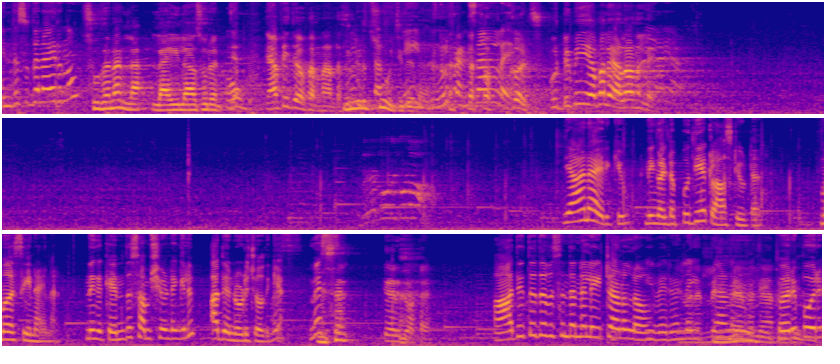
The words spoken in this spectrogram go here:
എന്ത് സുധനായിരുന്നു? സുധനല്ല ലൈലാസുരൻ. ഞാൻ ഫിജോ ഫെർണാണ്ടസ്. നിന്റെ അടുത്ത് ചോദിച്ചിട്ടില്ല. നിങ്ങൾ ഫ്രണ്ട്സ് ആണല്ലേ? കുട്ടി മീ മലയാളമാണല്ലേ ഞാനായിരിക്കും നിങ്ങളുടെ പുതിയ ക്ലാസ് ട്യൂട്ടർ മേഴ്സി നൈന നിങ്ങൾക്ക് എന്ത് സംശയം ഉണ്ടെങ്കിലും അത് എന്നോട് ചോദിക്കാം. കേറിക്കോട്ടെ. ആദ്യത്തെ ദിവസം തന്നെ ലേറ്റ് ആണല്ലോ. ഇവരും ലേറ്റ് ആണ്. പോര്.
